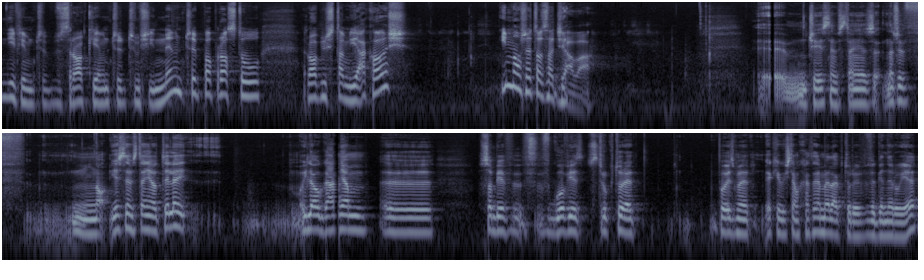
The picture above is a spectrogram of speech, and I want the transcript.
Nie wiem, czy wzrokiem, czy czymś innym, czy po prostu robisz tam jakoś i może to zadziała? Czy jestem w stanie. Znaczy, no, jestem w stanie o tyle, o ile ogarniam yy, sobie w, w, głowie strukturę powiedzmy jakiegoś tam HTML-a, który wygeneruje.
